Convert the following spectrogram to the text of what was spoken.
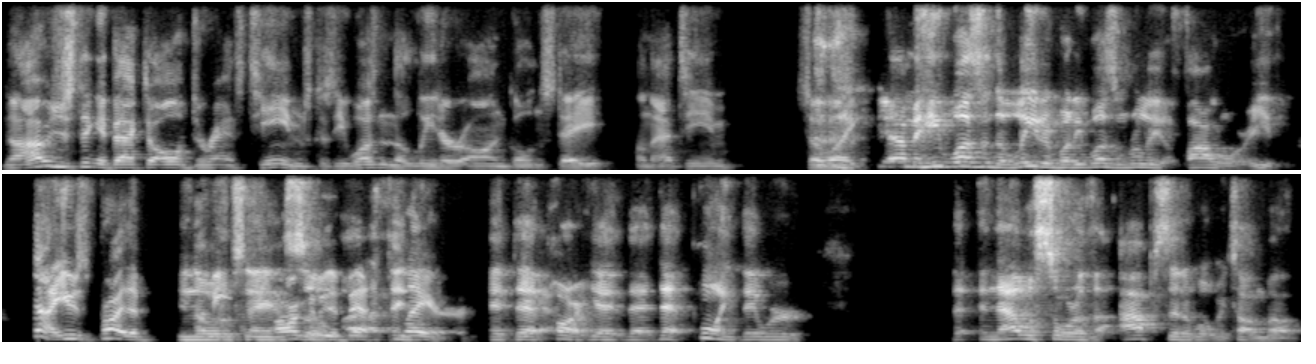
No, I was just thinking back to all of Durant's teams because he wasn't the leader on Golden State on that team. So like, yeah, I mean, he wasn't the leader, but he wasn't really a follower either. no, he was probably the You know I mean, what I'm saying? arguably the I- I best player. at that Yeah. part, yeah, that that point, they were, and that was sort of the opposite of what we're talking about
